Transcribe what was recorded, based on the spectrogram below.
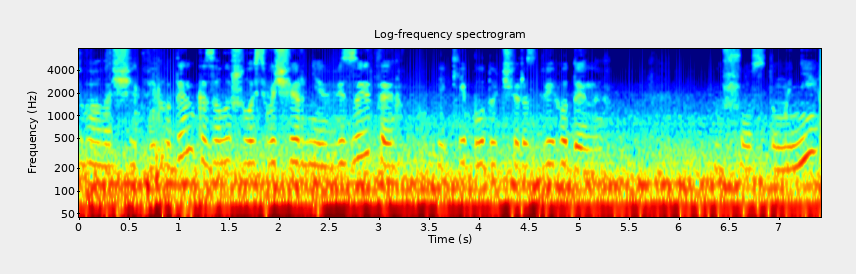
Відпрацювала ще дві годинки. Залишились вечірні візити, які будуть через дві години. На шосту мені.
